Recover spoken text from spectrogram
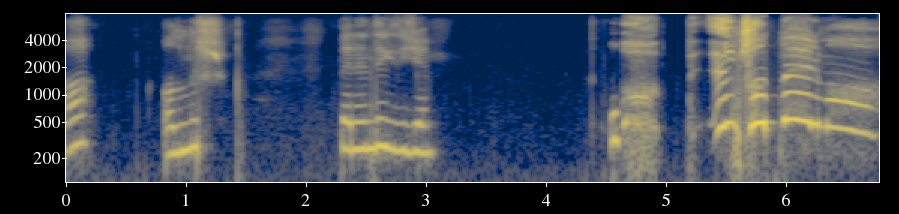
Ah alınır. Ben ende gideceğim. Oh, enchantlı elma.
